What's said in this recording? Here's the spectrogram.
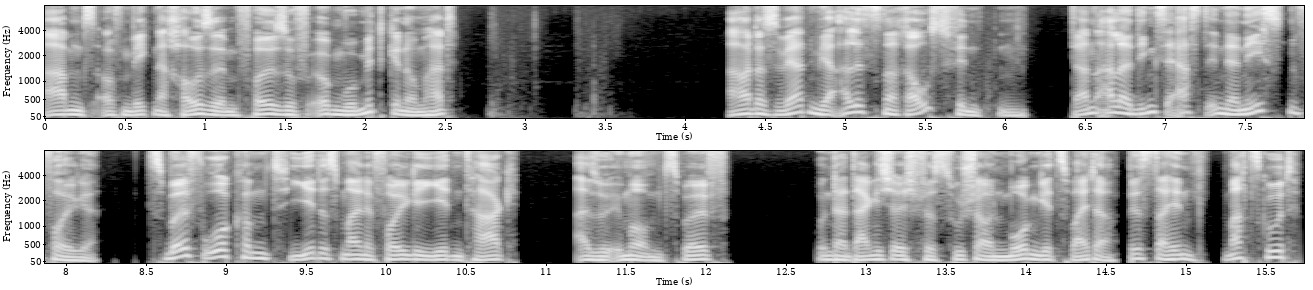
abends auf dem Weg nach Hause im Vollsuff irgendwo mitgenommen hat. Aber das werden wir alles noch rausfinden. Dann allerdings erst in der nächsten Folge. 12 Uhr kommt jedes Mal eine Folge jeden Tag, also immer um 12. Und dann danke ich euch fürs Zuschauen. Morgen geht's weiter. Bis dahin, macht's gut.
